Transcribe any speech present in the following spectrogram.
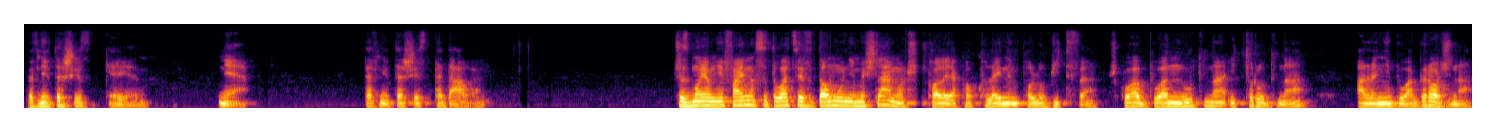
Pewnie też jest gejem. Nie. Pewnie też jest pedałem. Przez moją niefajną sytuację w domu nie myślałem o szkole jako o kolejnym polu bitwy. Szkoła była nudna i trudna, ale nie była groźna.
